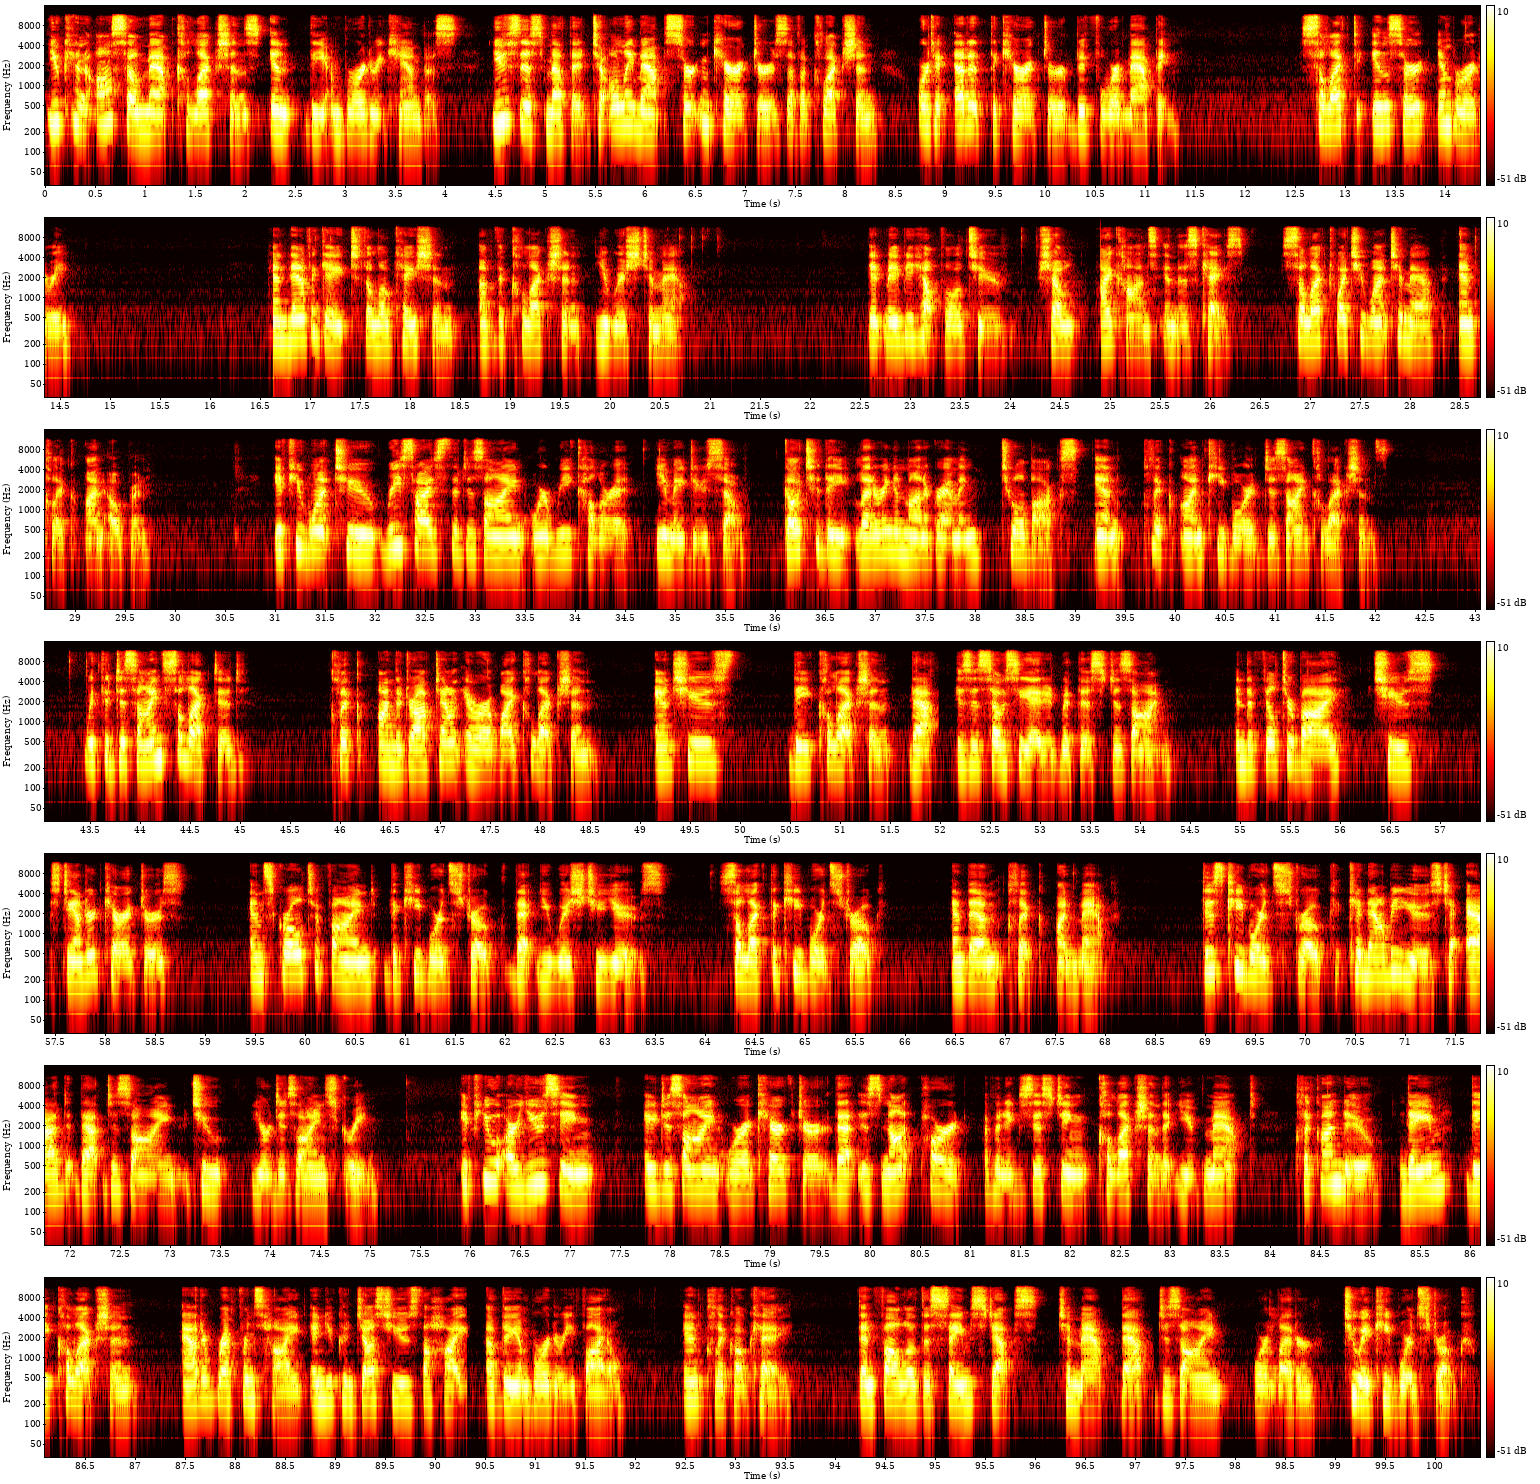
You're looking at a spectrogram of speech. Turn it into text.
You can also map collections in the embroidery canvas. Use this method to only map certain characters of a collection or to edit the character before mapping. Select Insert Embroidery and navigate to the location of the collection you wish to map. It may be helpful to show icons in this case. Select what you want to map and click on Open. If you want to resize the design or recolor it, you may do so. Go to the Lettering and Monogramming toolbox and click on Keyboard Design Collections. With the design selected, click on the drop-down arrow by collection and choose the collection that is associated with this design. In the Filter By, choose Standard Characters and scroll to find the keyboard stroke that you wish to use. Select the keyboard stroke and then click on Map. This keyboard stroke can now be used to add that design to your design screen. If you are using a design or a character that is not part of an existing collection that you've mapped, click on New, name the collection, add a reference height, and you can just use the height of the embroidery file, and click OK. Then follow the same steps to map that design or letter to a keyboard stroke.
